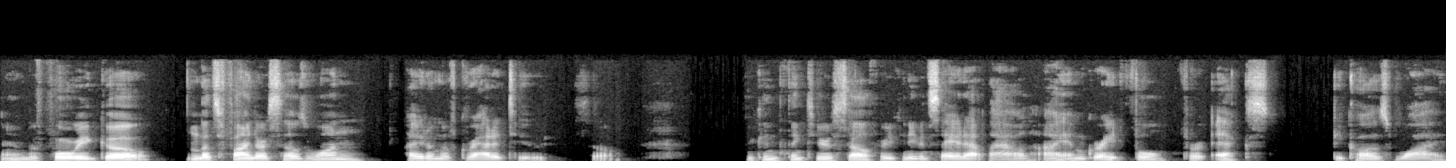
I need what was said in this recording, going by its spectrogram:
And before we go, let's find ourselves one item of gratitude. So you can think to yourself, or you can even say it out loud I am grateful for X because Y.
